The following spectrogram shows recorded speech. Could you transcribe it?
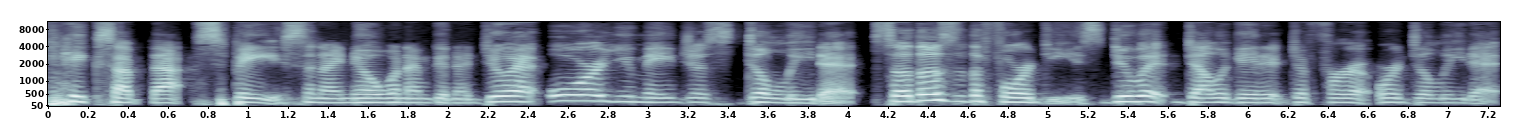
takes up that space and I know when I'm going to do it. Or you may just delete it. So those are the four D's do it, delegate it, defer it, or delete it.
